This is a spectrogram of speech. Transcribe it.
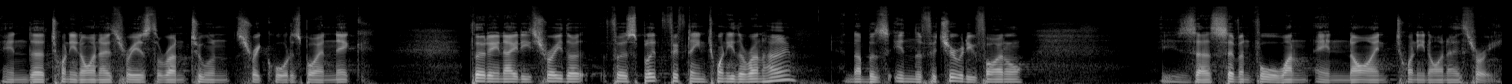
And uh, 29.03 is the run, two and three quarters by a neck. 13.83 the first split, 15.20 the run home. And numbers in the futurity final is uh, 7, 4, 1 and 9, 29.03.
